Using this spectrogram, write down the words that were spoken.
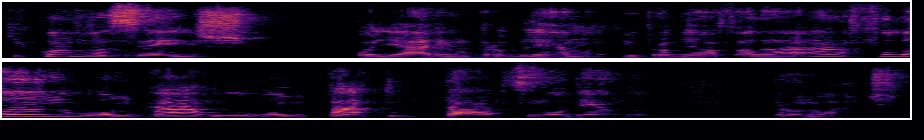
que quando vocês olharem um problema e o problema falar, ah, fulano, ou um carro, ou um pato está se movendo para o norte,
